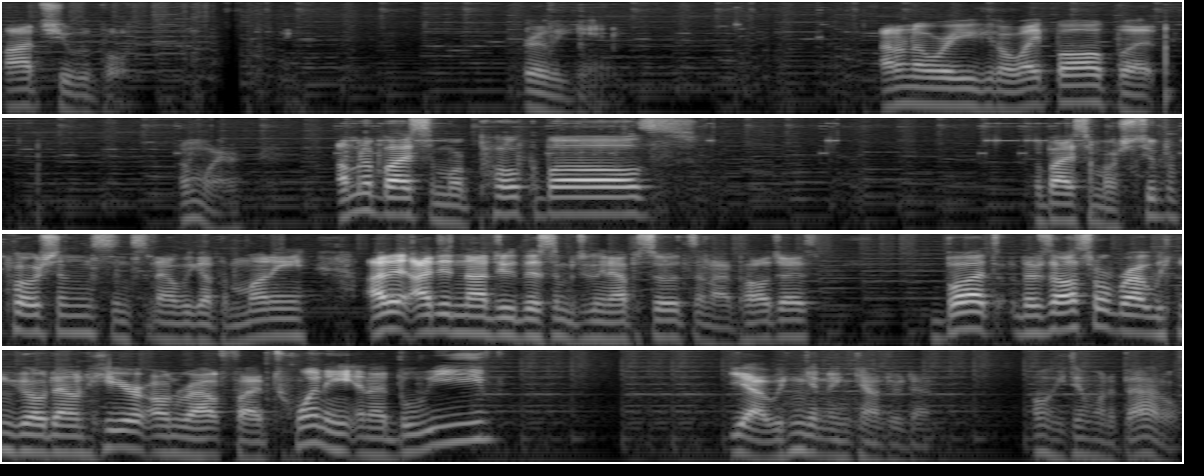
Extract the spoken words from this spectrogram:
Pikachu with Volt. Early game. I don't know where you get a light ball, but somewhere. I'm gonna buy some more Pokeballs. I'll buy some more Super Potions, since now we got the money. I did, I did not do this in between episodes, and I apologize. But there's also a route we can go down here on Route 520, and I believe yeah, we can get an encounter done. Oh, he didn't want to battle.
